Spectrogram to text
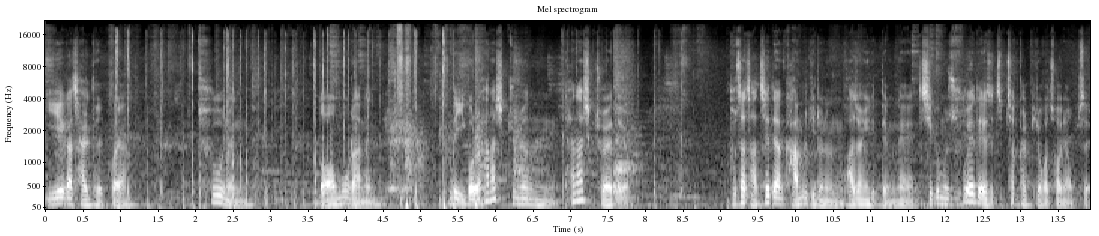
이해가 잘 될 거야. to는 너무라는. 근데 이거를 하나씩 주면 하나씩 줘야 돼요. 부사 자체에 대한 감을 기르는 과정이기 때문에 지금은 수에 대해서 집착할 필요가 전혀 없어요.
